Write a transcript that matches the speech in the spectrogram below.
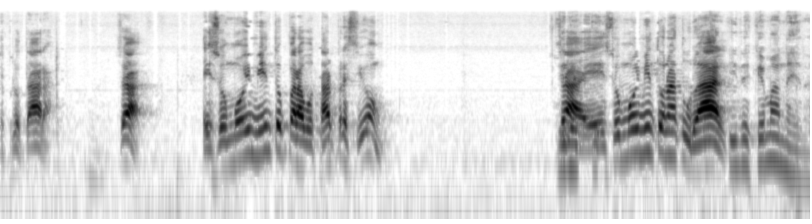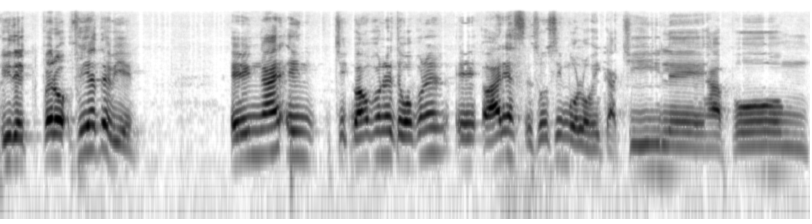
explotara. O sea, eso es un movimiento para botar presión. O sea, es un movimiento natural. ¿Y de qué manera? Y de, pero fíjate bien, en, vamos a poner, te voy a poner eh, áreas que son simbológicas, Chile, Japón,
